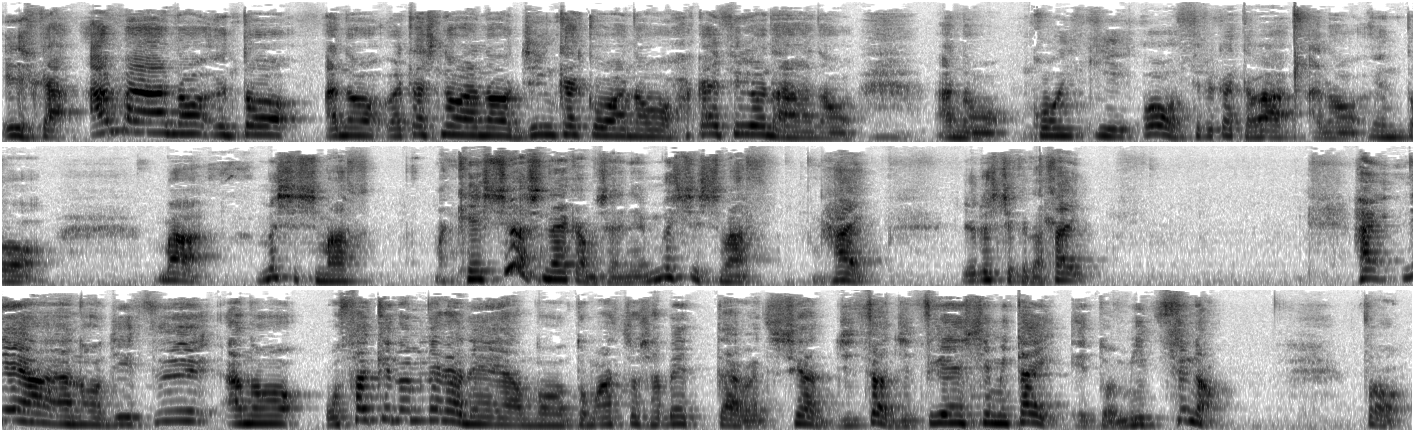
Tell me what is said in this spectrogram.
いいですか？あんまあの、うんと、あの、私のあの、人格をあの、破壊するようなあの、あの、攻撃をする方は、あの、うんと、まあ、無視します。まあ、決死はしないかもしれない。無視します。はい。許してください。はい。で、あの、実、あの、お酒飲みながらね、あの、友達と喋った私が実は実現してみたい、えっと、3つの、そ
